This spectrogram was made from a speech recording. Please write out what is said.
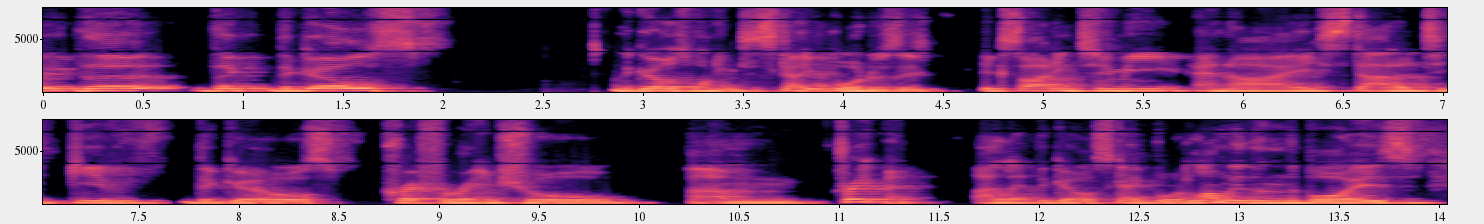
the the the girls the girls wanting to skateboard was exciting to me, and I started to give the girls preferential um, treatment. I let the girls skateboard longer than the boys,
